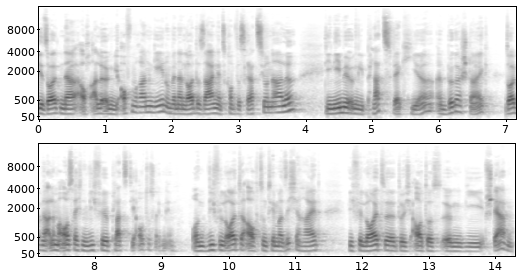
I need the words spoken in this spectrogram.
wir sollten da auch alle irgendwie offen rangehen. Und wenn dann Leute sagen, jetzt kommt das Rationale, die nehmen mir irgendwie Platz weg hier am Bürgersteig, sollten wir alle mal ausrechnen, wie viel Platz die Autos wegnehmen. Und wie viele Leute auch zum Thema Sicherheit wie viele Leute durch Autos irgendwie sterben,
